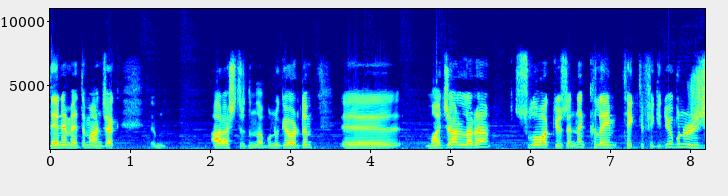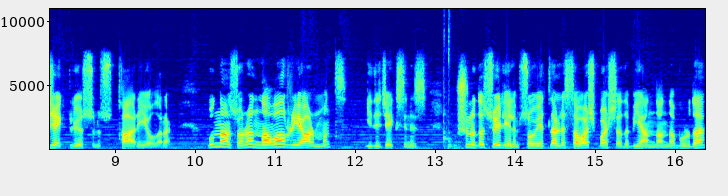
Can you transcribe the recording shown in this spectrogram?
denemedim ancak e, araştırdığımda bunu gördüm. E, Macarlara Slovakya üzerinden claim teklifi gidiyor. Bunu rejectliyorsunuz tarihi olarak. Bundan sonra Naval Rearmament gideceksiniz. Şunu da söyleyelim. Sovyetlerle savaş başladı. Bir yandan da burada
